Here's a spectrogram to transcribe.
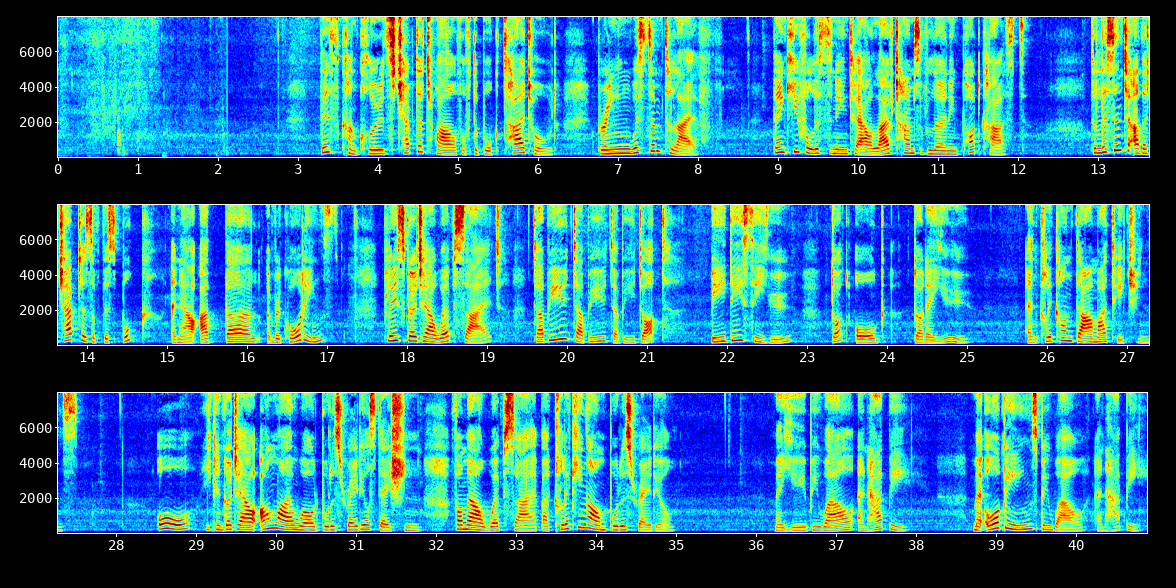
This concludes chapter 12 of the book titled Bringing Wisdom to Life. Thank you for listening to our Lifetimes of Learning podcast. To listen to other chapters of this book and our other recordings, please go to our website www.bdcu.org.au and click on Dharma Teachings. Or you can go to our online World Buddhist Radio station from our website by clicking on Buddhist Radio. May you be well and happy. May all beings be well and happy.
